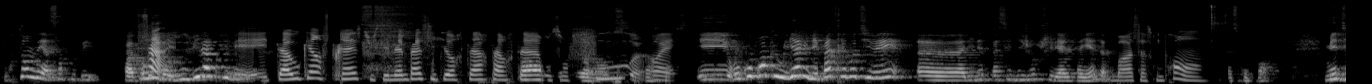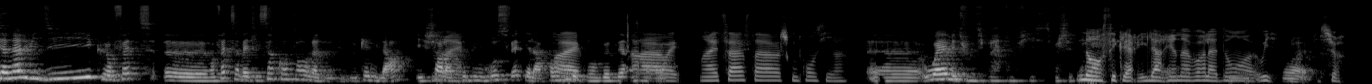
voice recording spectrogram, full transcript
pour t'emmener à Saint-Tropez Enfin, Ça, dans une villa privée. Et t'as aucun stress, tu sais même pas si t'es en retard, pas en retard, on s'en fout. Ouais. Et on comprend que William, il n'est pas très motivé euh, à l'idée de passer 10 jours chez les Al-Fayed. Bah, ça se comprend. hein. Ça se comprend. Mais Diana lui dit qu'en fait, euh, en fait, ça va être les 50 ans là, de, de Camilla. Et Charles Ouais. a prévu une grosse fête. Elle a pas envie Ouais. d'être en Angleterre. Ah ouais. Ouais, ça, ça, je comprends aussi. ouais. Euh, ouais, mais tu le dis pas à ton fils. Enfin, je sais pas. Non, c'est clair, il a rien à voir là-dedans. Mm. euh, oui, Ouais. bien sûr.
